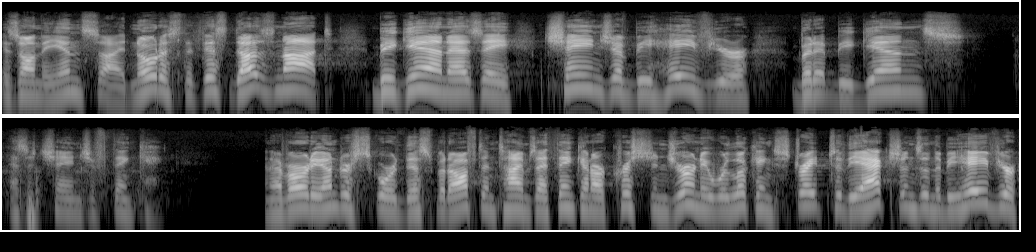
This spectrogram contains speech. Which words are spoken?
is on the inside. Notice that this does not begin as a change of behavior, but it begins as a change of thinking. And I've already underscored this, but oftentimes I think in our Christian journey, we're looking straight to the actions and the behavior,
